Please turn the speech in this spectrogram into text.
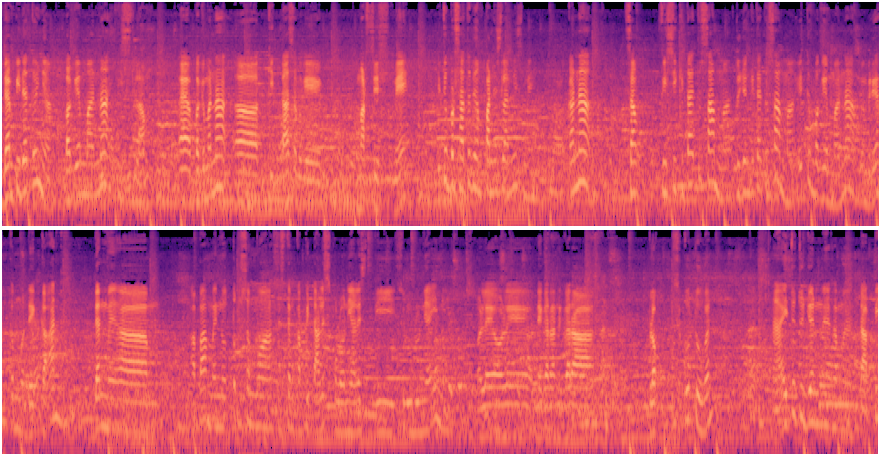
Dan pidatonya bagaimana Islam eh, bagaimana eh, kita sebagai Marxisme itu bersatu dengan pan Islamisme karena visi kita itu sama tujuan kita itu sama. Itu bagaimana memberikan kemerdekaan dan em, apa menutup semua sistem kapitalis kolonialis di seluruh dunia ini. Oleh oleh negara-negara blok sekutu kan nah itu tujuannya sama. Tapi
